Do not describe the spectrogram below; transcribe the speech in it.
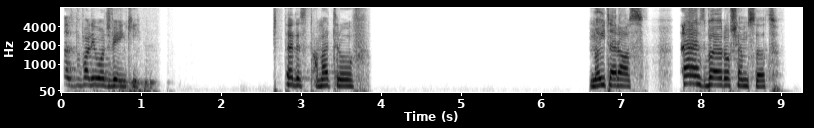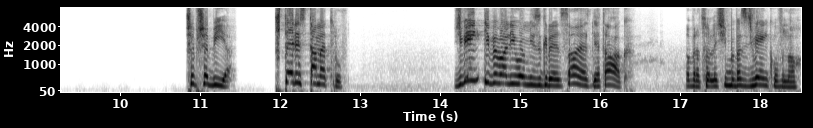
Teraz wywaliło dźwięki. 400 metrów. No i teraz SBR 800. Czy przebija? 400 metrów. Dźwięki wywaliło mi z gry. Co jest nie tak? Dobra, to lecimy bez dźwięków, no.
